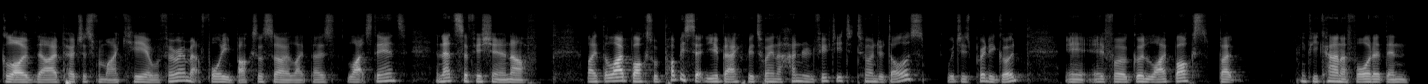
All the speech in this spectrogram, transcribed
globe that I purchased from IKEA for around about 40 bucks or so, like those light stands, and that's sufficient enough. Like the light box would probably set you back between 150 to 200 dollars, which is pretty good for a good light box. But if you can't afford it, then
